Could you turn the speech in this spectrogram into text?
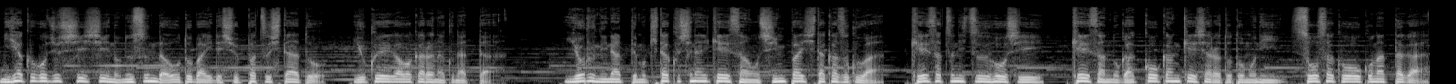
250cc の盗んだオートバイで出発した後、行方がわからなくなった。夜になっても帰宅しない K さんを心配した家族は、警察に通報し、K さんの学校関係者らと共に捜索を行ったが、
